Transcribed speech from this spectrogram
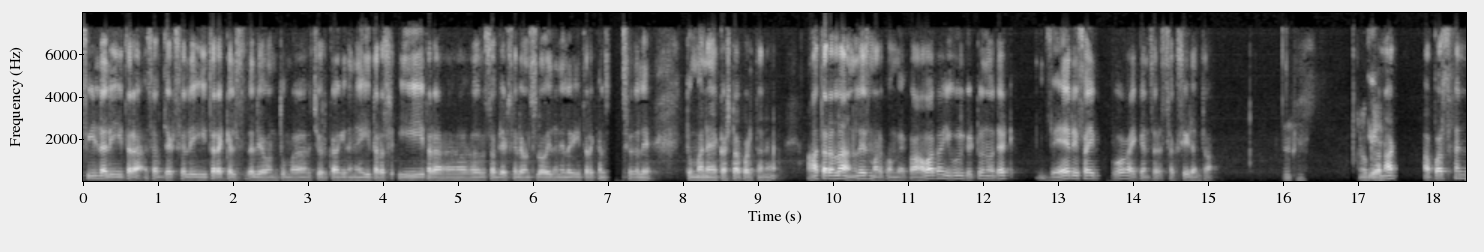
ಫೀಲ್ಡ್ ಅಲ್ಲಿ ಈ ತರ ಸಬ್ಜೆಕ್ಟ್ಸಲ್ಲಿ ಈ ತರ ಕೆಲಸದಲ್ಲಿ ಅವನು ತುಂಬಾ ಚುರುಕಾಗಿದ್ದಾನೆ. ಈ ತರ ಈ ತರ ಸಬ್ಜೆಕ್ಟ್ಸಲ್ಲಿ ಅವ್ನು ಸ್ಲೋ ಇದ್ದಾನೆ ಇಲ್ಲ ಈ ತರ ಕೆಲಸದಲ್ಲಿ ತುಂಬಾನೇ ಕಷ್ಟಪಡ್ತಾನೆ. ಆ ತರ ಎಲ್ಲ ಅನಲೈಸ್ ಮಾಡ್ಕೊಬೇಕು. ಆವಾಗ you will get to know that where if I go I can succeed ಅಂತ. ಯು. ಆರ್ ನಾಟ್ ಆ ಪರ್ಸನ್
